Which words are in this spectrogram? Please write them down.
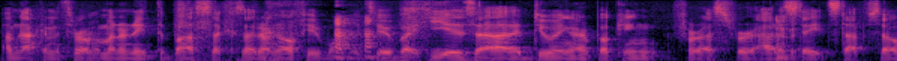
I'm not going to throw him underneath the bus because I don't know if he'd want me to, but he is uh, doing our booking for us for out of state stuff. So,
